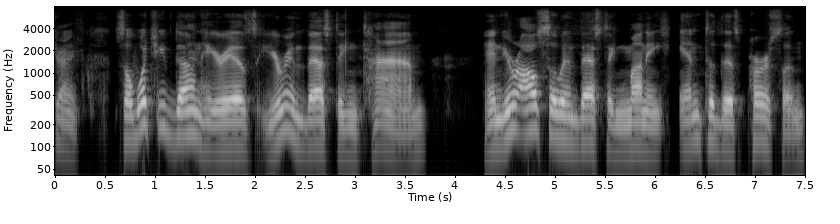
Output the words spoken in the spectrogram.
Okay. So what you've done here is you're investing time and you're also investing money into this person.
